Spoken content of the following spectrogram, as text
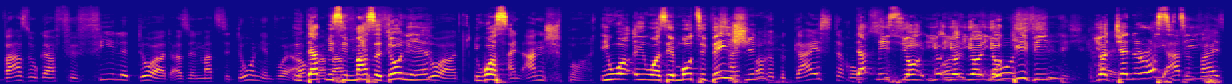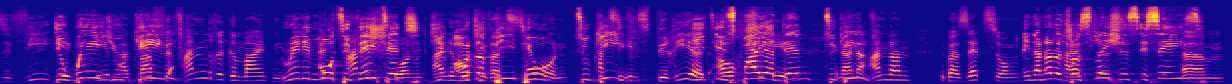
war sogar für viele dort, also in Mazedonien, wo er auch that war, means war in Macedonia, viele dort it was, ein Ansporn. it was, it was a Das heißt, motivation. eure Begeisterung That means your, your, your, your, giving, your die Art generosity und Weise, wie the ihr way you war gave für andere Gemeinden really ein motivated Ansporn the eine Motivation, to hat sie give. inspiriert, It auch zu inspired geben. them to In einer give. anderen Übersetzung In another heißt translation, es, it says, ähm,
